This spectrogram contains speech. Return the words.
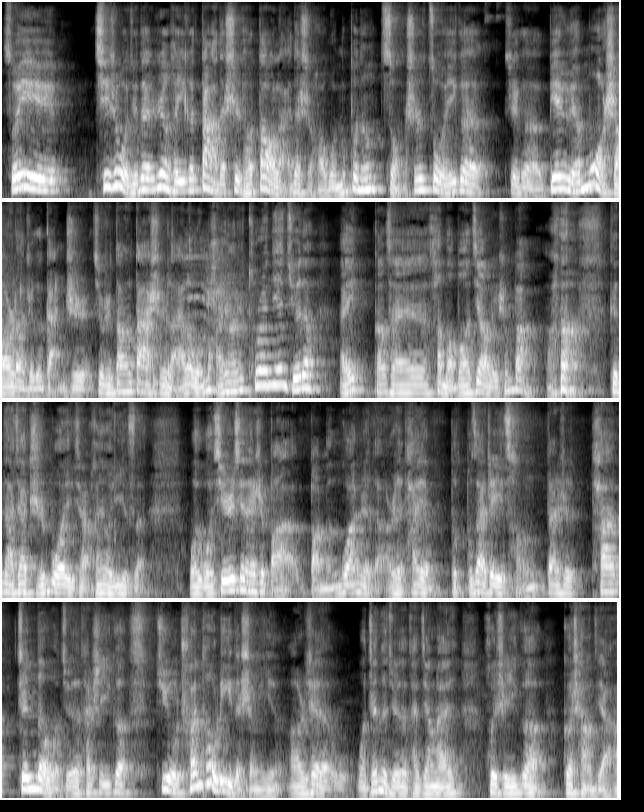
所以其实我觉得任何一个大的势头到来的时候，我们不能总是作为一个这个边缘末梢的这个感知，就是当大势来了，我们好像是突然间觉得，哎，刚才汉堡包叫了一声爸爸啊，跟大家直播一下，很有意思。我我其实现在是把把门关着的，而且他也不不在这一层，但是他真的，我觉得他是一个具有穿透力的声音，而且我真的觉得他将来会是一个歌唱家，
